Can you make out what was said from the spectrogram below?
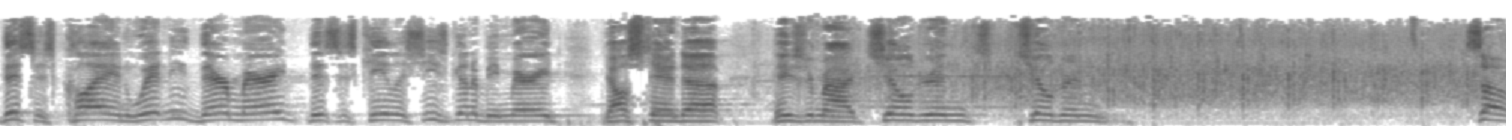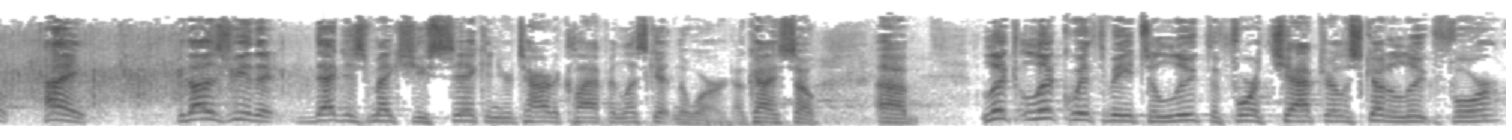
this is Clay and Whitney. They're married. This is Keela. She's going to be married. Y'all stand up. These are my children's children. So, hey, for those of you that that just makes you sick and you're tired of clapping, let's get in the Word. Okay, so uh, look look with me to Luke the fourth chapter. Let's go to Luke four,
